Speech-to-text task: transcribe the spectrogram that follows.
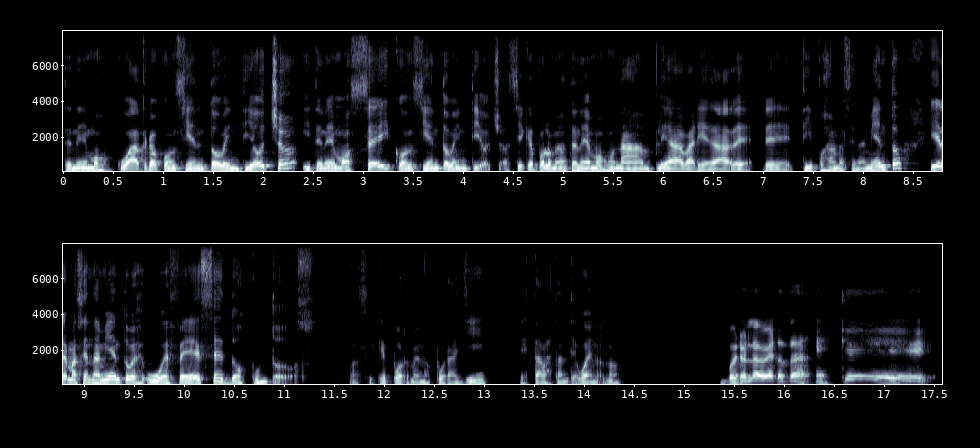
tenemos 4 con 128 y tenemos 6 con 128. Así que por lo menos tenemos una amplia variedad de, tipos de almacenamiento. Y el almacenamiento es UFS 2.2. Así que por lo menos por allí está bastante bueno, ¿no? Bueno, la verdad es que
